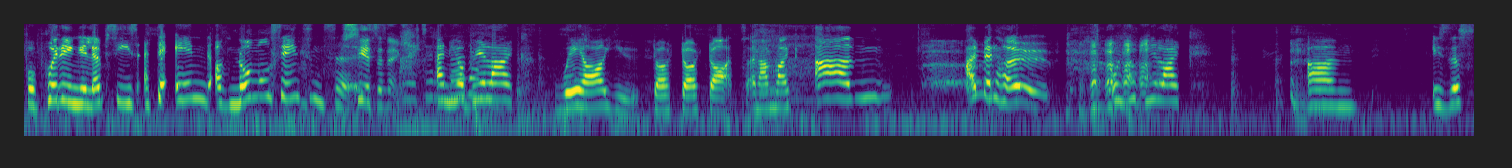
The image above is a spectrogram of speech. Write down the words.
for putting ellipses at the end of normal sentences. See, it's a thing. and he'll be like, "Where are you?" Dot dot dot, and I'm like, "Um, I'm at home." or he'll be like, um, is this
